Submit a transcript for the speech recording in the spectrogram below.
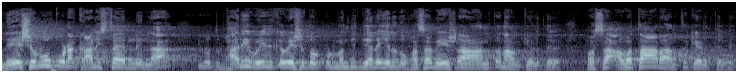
ಲೇಷವೂ ಕೂಡ ಕಾಣಿಸ್ತಾ ಇರಲಿಲ್ಲ. ಇವತ್ತು ಭಾರಿ ವೈದಿಕ ವೇಷ ತೊಟ್ಕೊಂಡು ಬಂದಿದೆಯಲ್ಲ ಏನದು ಹೊಸ ವೇಷ ಅಂತ ನಾವು ಕೇಳ್ತೇವೆ. ಹೊಸ ಅವತಾರ ಅಂತ ಕೇಳ್ತೇವೆ.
